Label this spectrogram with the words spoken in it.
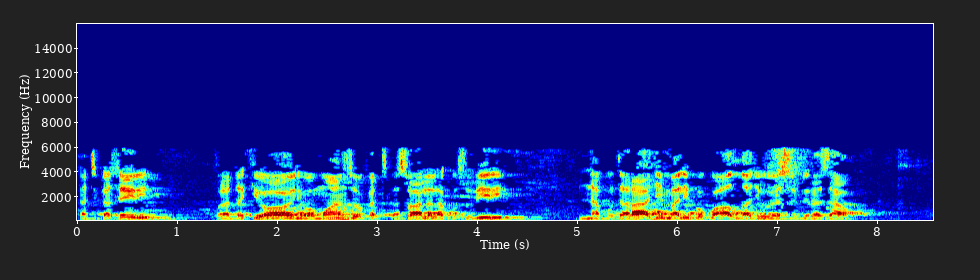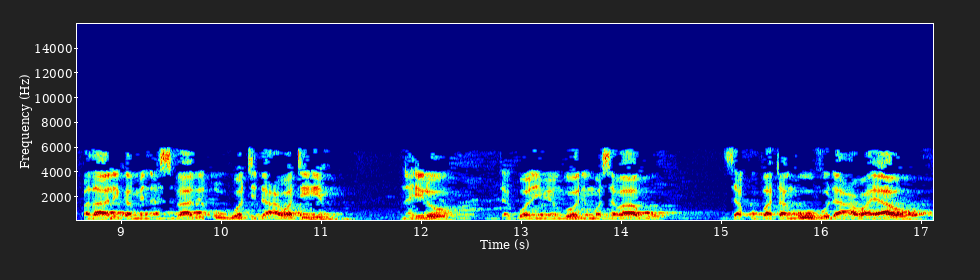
katika khairi wanatakiwa wawe ni wa mwanzo katika swala la kusubiri na kutaraji malipo kwa Allah juu ya subira zao fadhalika min asbabi quwwati da'watihim na hilo itakuwa ni miongoni mwa sababu za kupata nguvu da'wa yao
